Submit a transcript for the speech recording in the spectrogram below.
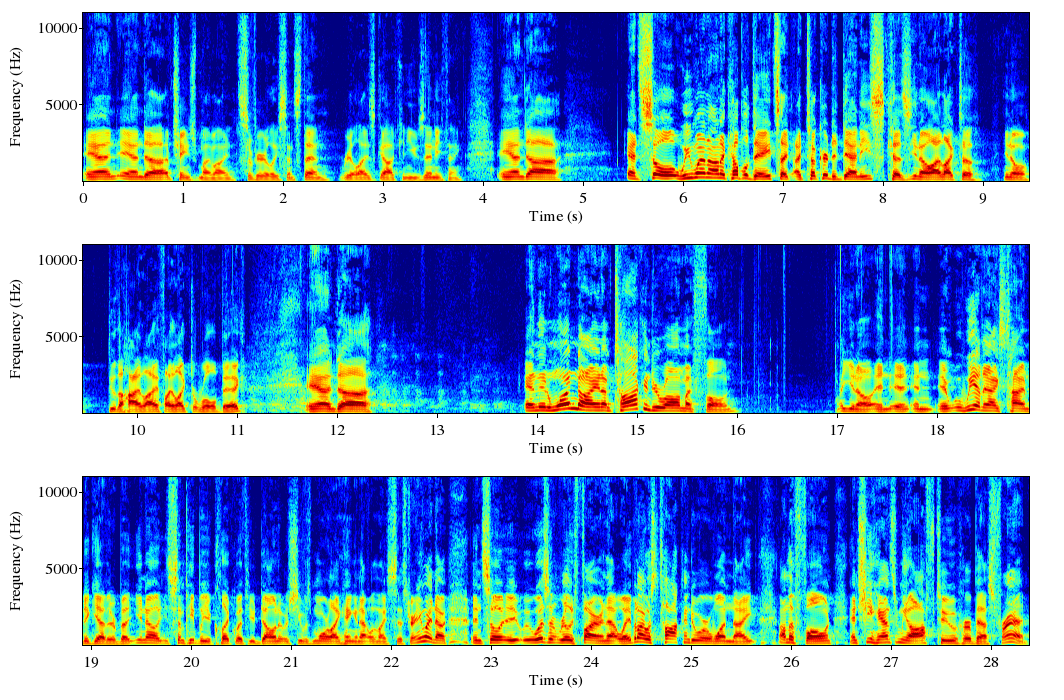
And, and uh, I've changed my mind severely since then, realized God can use anything. And, uh, and so we went on a couple dates. I, I took her to Denny's because, you know, I like to, you know, do the high life. I like to roll big. And, uh, and then one night I'm talking to her on my phone, you know, and, and, and we had a nice time together, but you know, some people you click with, you don't. It was, she was more like hanging out with my sister. Anyway, and so it, it wasn't really firing that way, but I was talking to her one night on the phone, and she hands me off to her best friend.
